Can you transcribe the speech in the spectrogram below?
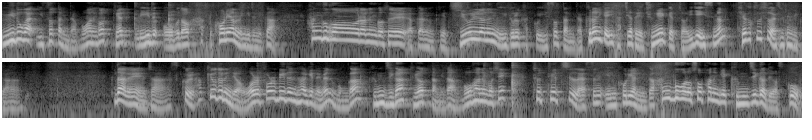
의도가 있었답니다. 뭐 하는 것? Get rid of the Korean language니까 한국어라는 것을 약간 그 지우려는 의도를 갖고 있었답니다. 그러니까 이 가치가 되게 중요했겠죠. 이게 있으면 계속 쓸 수가 있을 테니까. 그 다음에 자 스쿨 학교들은요 were forbidden 하게 되면 뭔가 금지가 되었답니다. 뭐 하는 것이 to teach lesson in Korea니까 한국어로 수업하는 게 금지가 되었고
